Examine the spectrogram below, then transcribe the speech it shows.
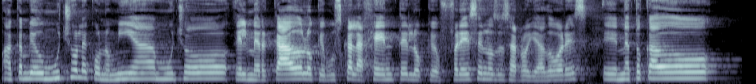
ha cambiado mucho la economía, mucho el mercado, lo que busca la gente, lo que ofrecen los desarrolladores. Eh, me ha tocado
